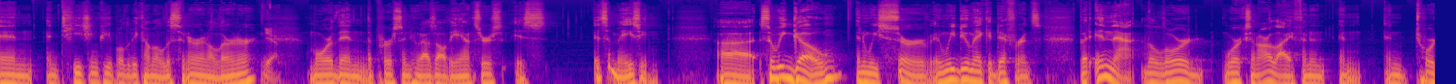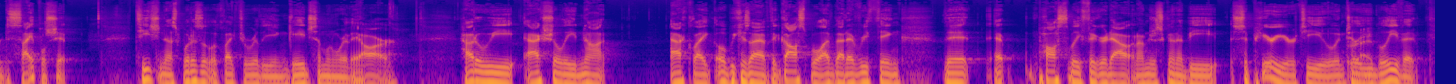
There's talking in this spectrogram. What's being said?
and and teaching people to become a listener and a learner. Yeah. More than the person who has all the answers is it's amazing. Uh, so we go and we serve and we do make a difference, but in that the Lord works in our life and and and toward discipleship, teaching us what does it look like to really engage someone where they are. How do we actually not act like, oh, because I have the gospel, I've got everything that eh, possibly figured out, and I'm just going to be superior to you until you believe it.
